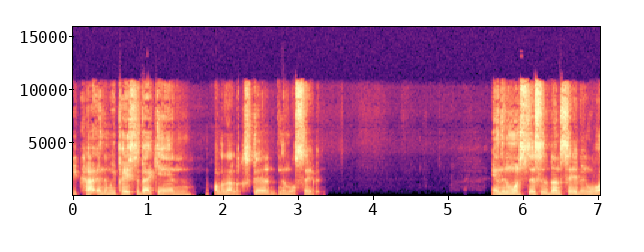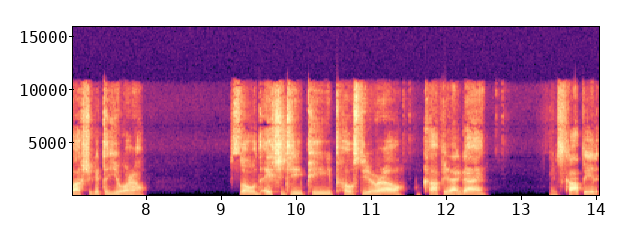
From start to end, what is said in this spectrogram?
We cut and then we paste it back in. All of that looks good, and then we'll save it. And then once this is done saving, we'll actually get the URL. So the HTTP post URL, copy that guy. It's copied.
